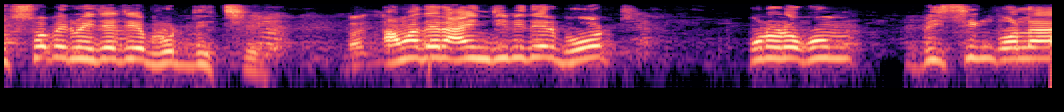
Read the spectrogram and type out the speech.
উৎসবের মেজাজে ভোট দিচ্ছে। আমাদের আইনজীবীদের ভোট কোনো রকম বিশৃঙ্খলা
